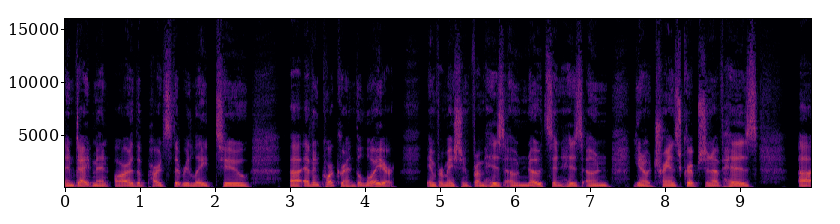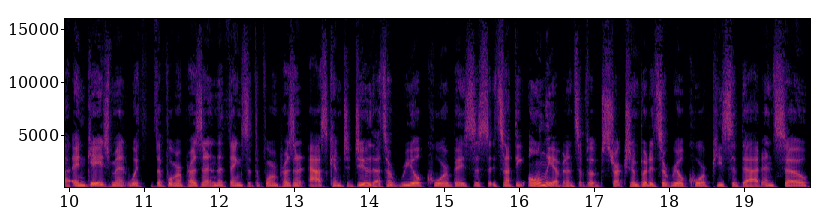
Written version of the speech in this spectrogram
indictment are the parts that relate to uh, Evan Corcoran, the lawyer. Information from his own notes and his own, you know, transcription of his uh, engagement with the former president and the things that the former president asked him to do. That's a real core basis. It's not the only evidence of obstruction, but it's a real core piece of that. And so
